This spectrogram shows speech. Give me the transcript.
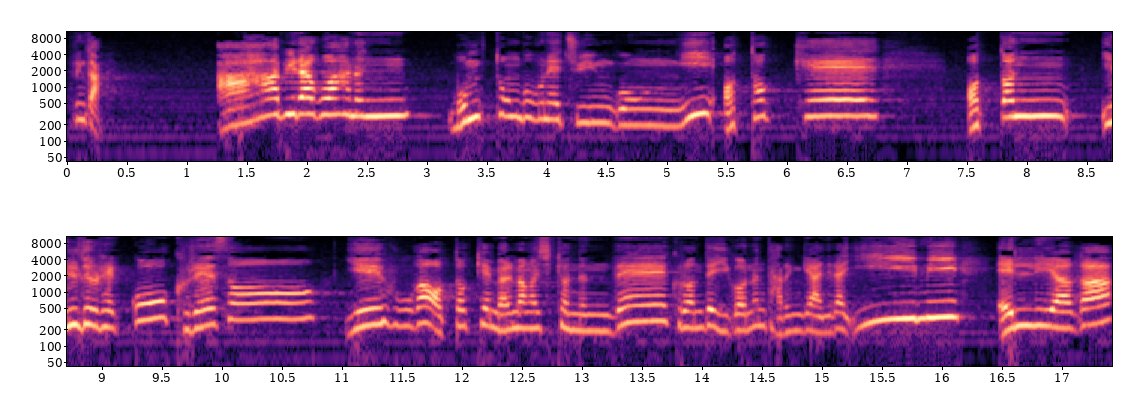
그러니까 아합이라고 하는 몸통 부분의 주인공이 어떻게 어떤 일들을 했고 그래서 예후가 어떻게 멸망을 시켰는데 그런데 이거는 다른 게 아니라 이미 엘리야가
